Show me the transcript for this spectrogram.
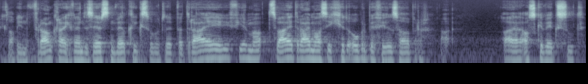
Ich glaube, in Frankreich während des Ersten Weltkriegs wurde etwa drei, viermal, zwei, dreimal sicher der Oberbefehlshaber äh, ausgewechselt.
